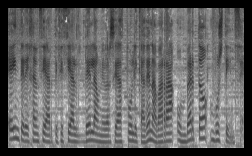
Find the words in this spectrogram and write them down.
e Inteligencia Artificial de la Universidad Pública de Navarra, Humberto Bustince.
